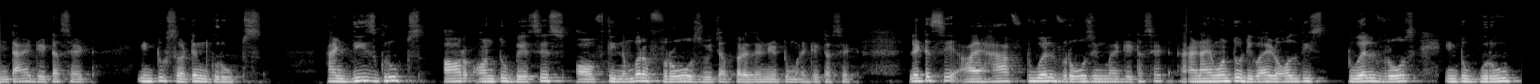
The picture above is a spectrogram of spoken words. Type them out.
entire data set into certain groups and these groups are onto basis of the number of rows which are present into my data set. Let us say i have 12 rows in my data set and i want to divide all these 12 rows into group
